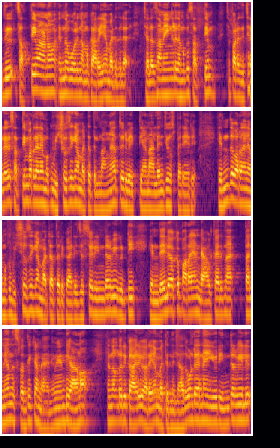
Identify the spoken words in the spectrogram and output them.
ഇത് സത്യമാണോ എന്ന് പോലും നമുക്ക് അറിയാൻ പറ്റത്തില്ല. ചില സമയങ്ങളിൽ നമുക്ക് സത്യം പറയുന്നത് ചിലവർ സത്യം പറഞ്ഞാൽ നമുക്ക് വിശ്വസിക്കാൻ പറ്റത്തില്ല. അങ്ങനത്തെ ഒരു വ്യക്തിയാണ് അലൻ ജോസ് പെരേര്. എന്ത് പറഞ്ഞാലും നമുക്ക് വിശ്വസിക്കാൻ പറ്റാത്ത ഒരു കാര്യം. ജസ്റ്റ് ഒരു ഇന്റർവ്യൂ കിട്ടി എന്തെങ്കിലുമൊക്കെ പറയണ്ടേ? ആൾക്കാർ തന്നെ ഒന്ന് ശ്രദ്ധിക്കണ്ടേ? അതിന് വേണ്ടിയാണോ എന്നുള്ളൊരു കാര്യം അറിയാൻ പറ്റുന്നില്ല. അതുകൊണ്ട് തന്നെ ഈ ഒരു ഇന്റർവ്യൂവിൽ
